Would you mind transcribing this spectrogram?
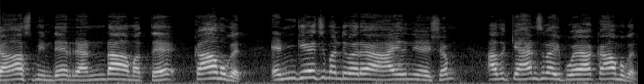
ജാസ്മിന്റെ രണ്ടാമത്തെ കാമുകൻ. എൻഗേജ്മെന്റ് വരെ ആയതിനു ശേഷം അത് ക്യാൻസൽ ആയി പോയ ആ കാമുകൻ.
